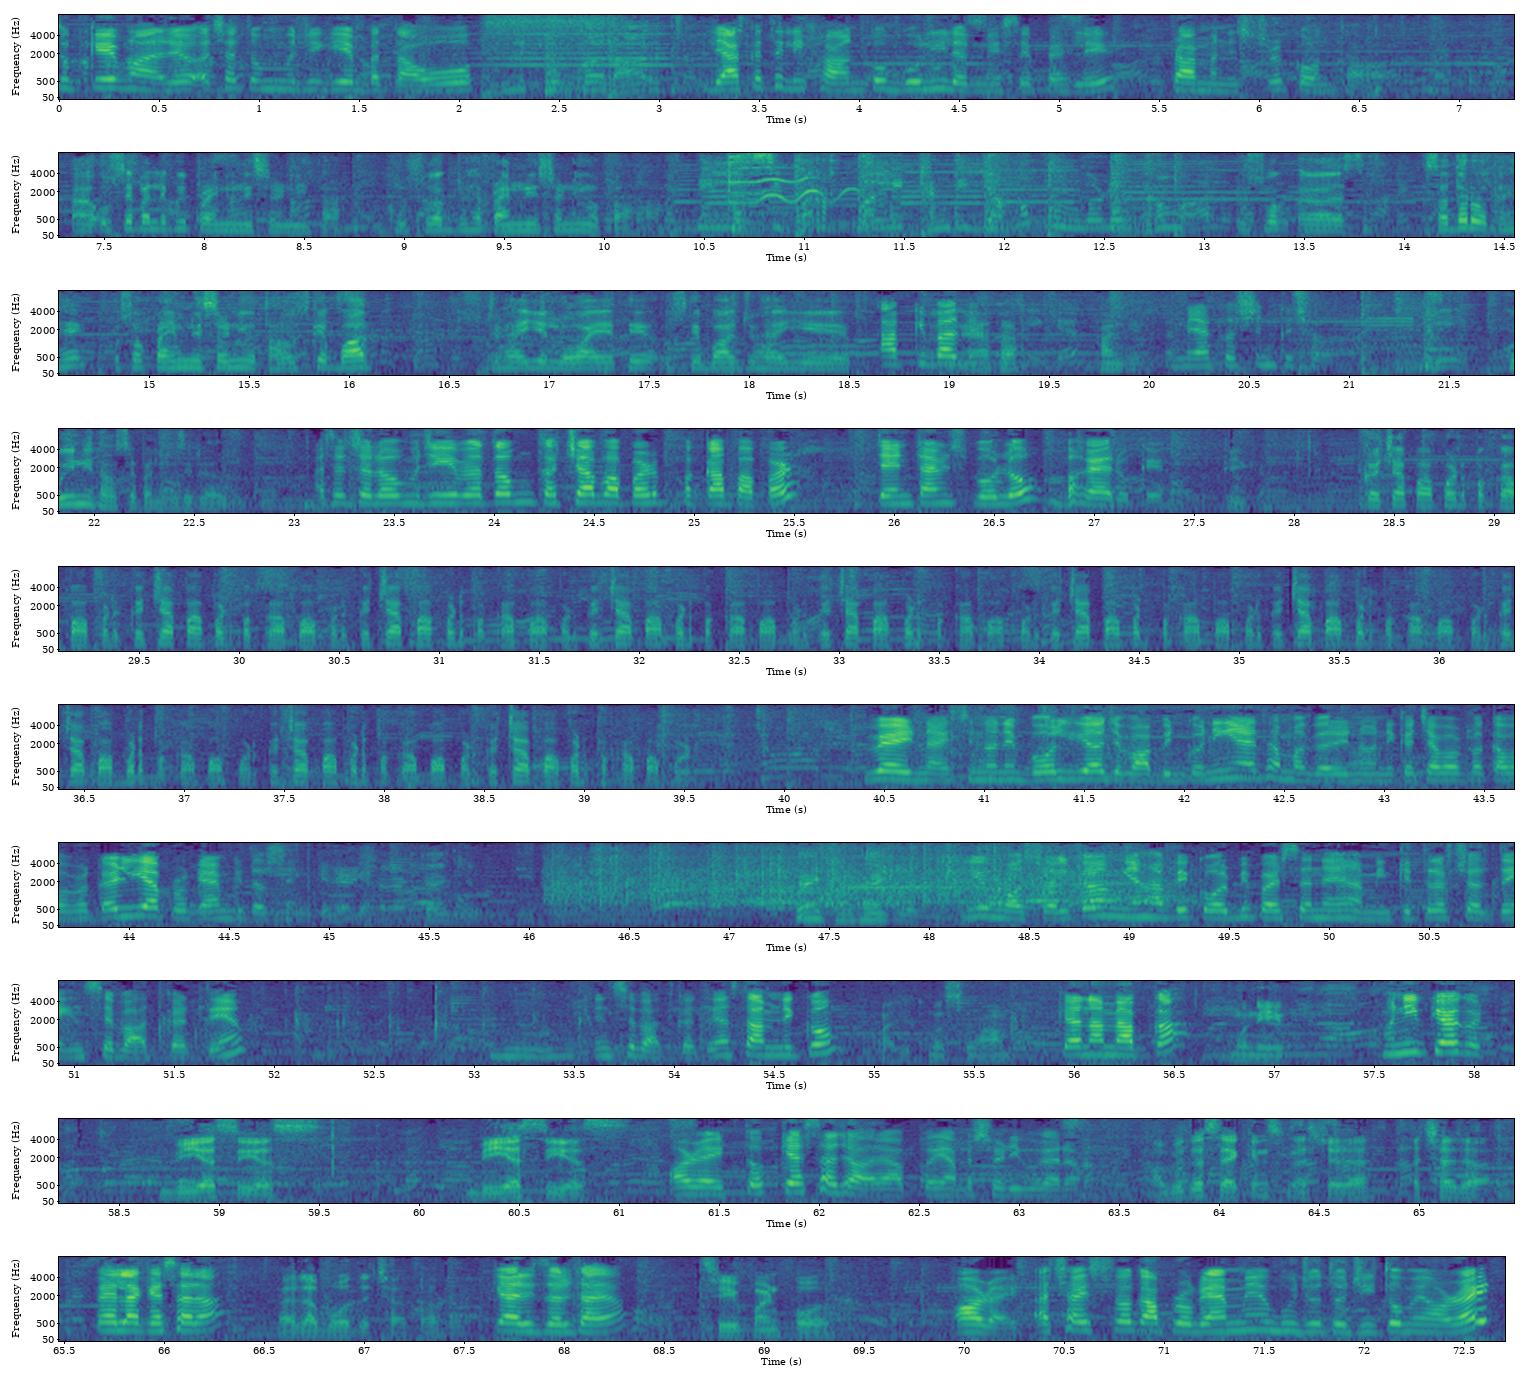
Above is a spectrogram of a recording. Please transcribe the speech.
तुक्के मारे हो। अच्छा तुम मुझे ये बताओ लियाकत अली खान को गोली लगने से पहले प्राइम मिनिस्टर कौन था? उससे पहले कोई प्राइम मिनिस्टर नहीं था। उस वक्त जो है प्राइम मिनिस्टर नहीं होता था उस वक्त सदर होते हैं उस वक्त प्राइम मिनिस्टर नहीं होता। उसके बाद जो है ये लॉ आए थे उसके बाद जो है ये आपकी बात आया था। ठीक है। हाँ जी। मेरा क्वेश्चन कुछ और। कोई नहीं था उससे पहले वज़ीर अच्छा चलो मुझे ये बताओ कच्चा पापड़ पक्का पापड़ टेन टाइम्स बोलो बगैर रुके। ठीक है। कच्चा पापड़ पक्का पापड़ कच्चा पापड़ पक्का पापड़ कच्चा पापड़ पक्का पापड़ कच्चा पापड़ पक्का पापड़ कच्चा पापड़ पक्का पापड़ कच्चा पापड़ पक्का पापड़ कच्चा पापड़ पक्का पापड़ कच्चा पापड़ पक्का पापड़ कच्चा पापड़ पक्का पापड़ कच्चा पापड़ पक्का पापड़ वेरी नाइस इन्होंने बोल लिया जवाब इनको नहीं आया था मगर इन्होंने कच्चा पापड़ पक्का पापड़ कर लिया प्रोग्राम की तरफ़ से इनके लिए thank you thank you thank you you most welcome यहाँ पे एक और भी पर्सन है हम इनकी तरफ़ चलते हैं इनसे बात करते हैं हम्म, इनसे बात करते हैं अस्सलाम वालेकुम वालेकुम अस्सलाम क्या नाम है आपका मुनीब मुनीब क्या करते हो B S C S B S C S all right तो कैसा जा रहा है आपका यहाँ पे स्टडी वगैरह? अभी तो सेकंड सेमेस्टर है अच्छा जा रहा है। पहला कैसा रहा? पहला बहुत अच्छा था। क्या रिज़ल्ट आया? Three point four all right अच्छा इस वक्त आप प्रोग्राम में बूझो तो जीतो में और राइट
